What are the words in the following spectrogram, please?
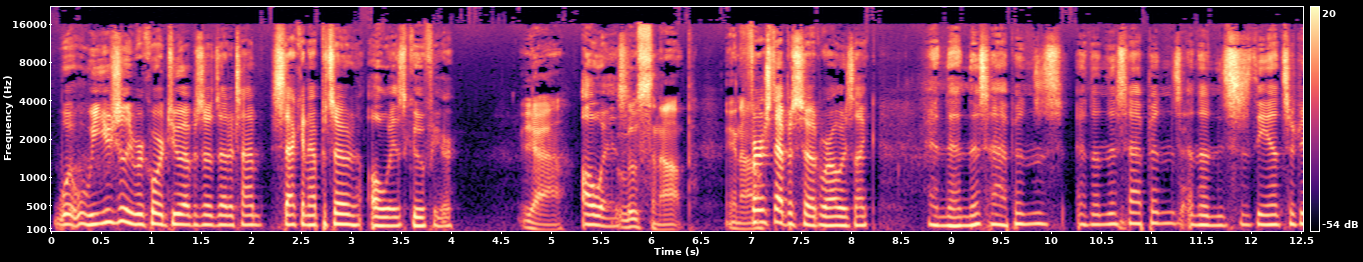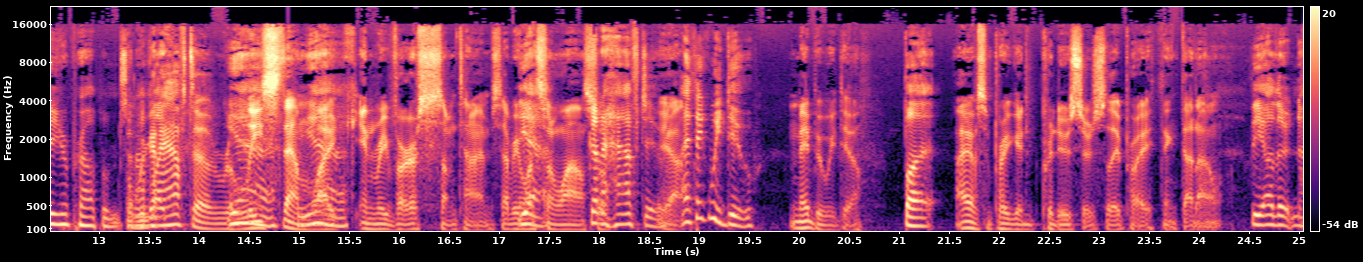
We we usually record two episodes at a time. Second episode, always goofier. Yeah. Always. Loosen up. You know. First episode, we're always like, and then this happens, and then this happens, and then this is the answer to your problems. And we're I'm gonna like, have to release Yeah, them yeah. like in reverse sometimes, every yeah, once in a while. Gonna have to. yeah. I think we do, maybe we do. but I have some pretty good producers, so they probably think that out. the other no.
